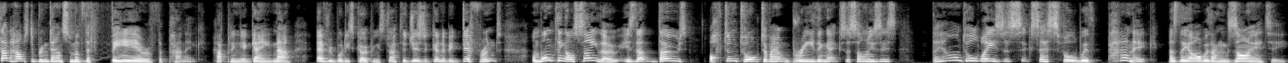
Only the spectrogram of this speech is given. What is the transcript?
That helps to bring down some of the fear of the panic happening again. Now, everybody's coping strategies are going to be different, and one thing I'll say though is that those often talked about breathing exercises, they aren't always as successful with panic as they are with anxiety.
